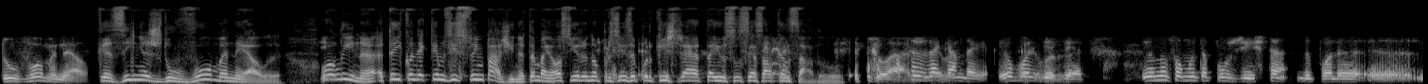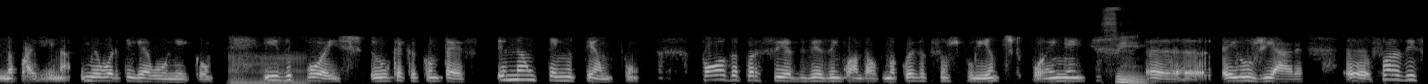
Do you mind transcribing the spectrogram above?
do Vô Manel. Casinhas do Vô Manel. Oh, Lina, até aí quando é que temos isso em página também? Oh, a senhora não precisa porque isto já tem o sucesso alcançado. Claro. José é Candeia, eu é vou-lhe verdade. dizer, eu não sou muito apologista de pôr eh, na página. O meu artigo é único. Ah. E depois, o que é que acontece? Eu não tenho tempo. Pode aparecer de vez em quando alguma coisa que são os clientes que põem Sim. eh, a elogiar. Eh, fora disso,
